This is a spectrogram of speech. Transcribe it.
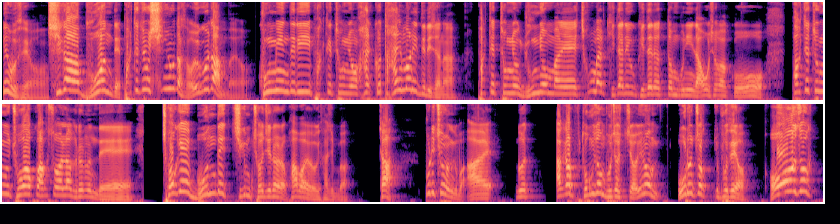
이거 보세요. 지가 무언데 박 대통령 신경도 안 써. 얼굴도 안 봐요. 국민들이 박 대통령 할 그것도 할머니들이잖아. 박 대통령 6년 만에 정말 기다리고 기다렸던 분이 나오셔갖고 박 대통령 좋아갖고 악수하려 그러는데 저게 뭔데 지금 저지랄 봐봐요 여기 사진 봐. 자 뿌리쳐놓는 거 봐. 아 이거 아까 동선 보셨죠? 이놈 오른쪽 보세요. 어서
